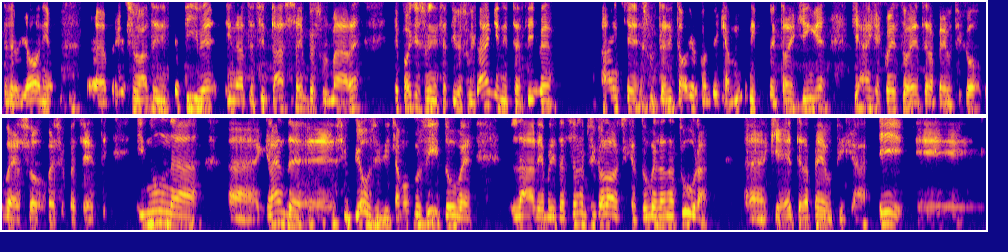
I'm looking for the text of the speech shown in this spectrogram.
dell'Ionio, eh, perché ci sono altre iniziative in altre città, sempre sul mare, e poi ci sono iniziative sui laghi, iniziative anche sul territorio con dei cammini, dei trekking, che anche questo è terapeutico verso, verso i pazienti. In una uh, grande eh, simbiosi, diciamo così, dove la riabilitazione psicologica, dove la natura eh, che è terapeutica e, e,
